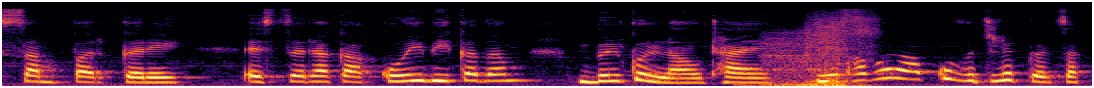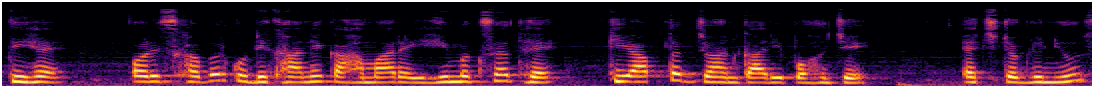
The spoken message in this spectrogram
संपर्क करें। इस तरह का कोई भी कदम बिल्कुल ना उठाएँ। ये खबर आपको विचलित कर सकती है और इस खबर को दिखाने का हमारा यही मकसद है कि आप तक जानकारी पहुँचे। एच डब्ल्यू न्यूज़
